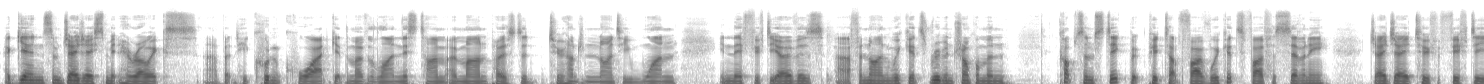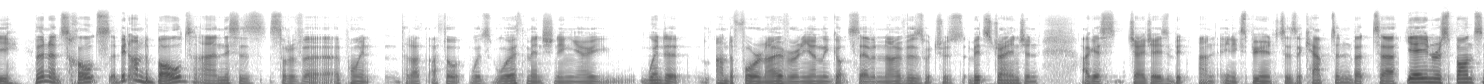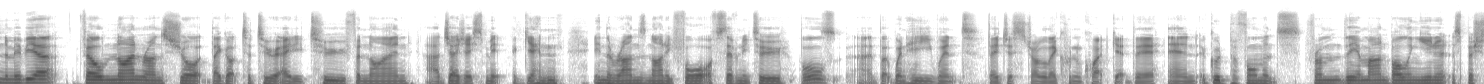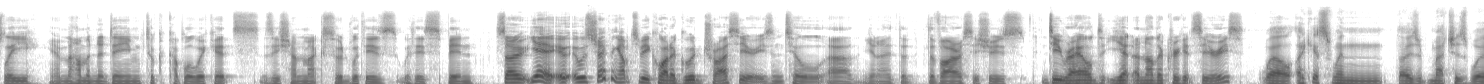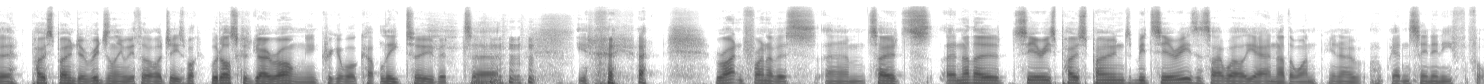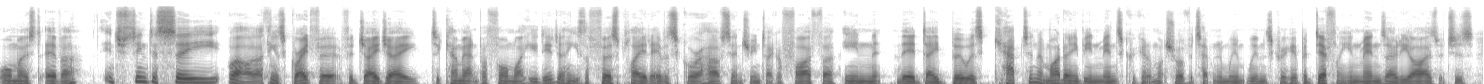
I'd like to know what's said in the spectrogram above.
again, some JJ Smith heroics, uh, but he couldn't quite get them over the line this time. Oman posted 291 in their 50 overs uh, for nine wickets. Ruben Trumpelmann copped some stick, but picked up five wickets, five for 70. JJ two for 50. Bernard Scholtz a bit underbowled, uh, and this is sort of a, a point that I, I thought was worth mentioning. You know, he went at under four and over, and he only got seven overs, which was a bit strange. And I guess JJ is a bit un- inexperienced as a captain, but uh, yeah, in response, Namibia fell nine runs short. They got to 282 for nine. Uh, JJ Smith again in the runs, 94 of 72 balls. Uh, but when he went, they just struggled. They couldn't quite get there. And a good performance from the Oman bowling unit, especially you know, Mohammad Nadim took a couple of wickets. Zeeshan Maqsood with his with his spin. So yeah, it, it, was shaping up to be quite a good tri series until uh, you know the the virus issues derailed yet another cricket series. Well, I guess when those matches were postponed originally, we thought, oh, geez, what, what else could go wrong in Cricket World Cup League Two? But uh, you know, right in front of us. Um, so it's another series postponed mid-series. It's like, well, yeah, another one. You know, we hadn't seen any for almost ever interesting to see. Well, I think it's great for, for JJ to come out and perform like he did. I think he's the first player to ever score a half century and take a fifer in their debut as captain. It might only be in men's cricket. I'm not sure if it's happened in women's cricket, but definitely in men's ODIs, which is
